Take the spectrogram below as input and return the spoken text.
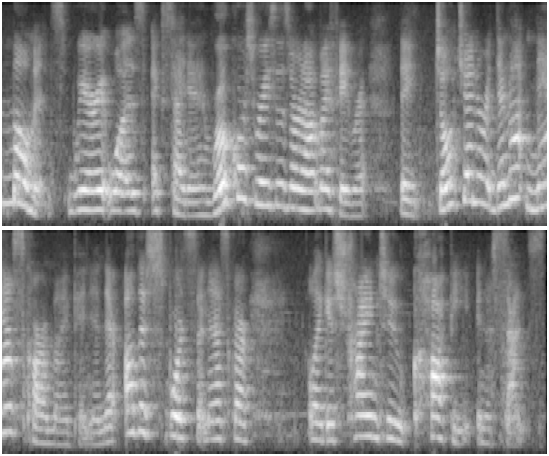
moments where it was exciting. And road course races are not my favorite. They don't generate, they're not NASCAR in my opinion. They're other sports that NASCAR like is trying to copy in a sense.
